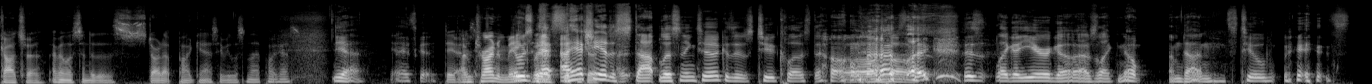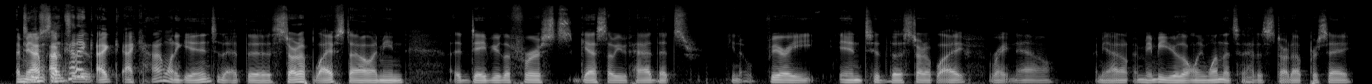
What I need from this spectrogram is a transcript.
gotcha. I've been listening to this startup podcast. Have you listened to that podcast? yeah, Yeah. it's good. Dave I'm trying to make it was. this. I, I actually had to stop listening to it because it was too close to home. Oh. I was like, this like a year ago. I was like, nope, I'm done. It's too. It's I mean, I'm, I'm kind of, I, I kind of want to get into that the startup lifestyle. I mean, uh, Dave, you're the first guest that we've had that's, you know, very into the startup life right now. I mean, I don't. Maybe you're the only one that's had a startup per se.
